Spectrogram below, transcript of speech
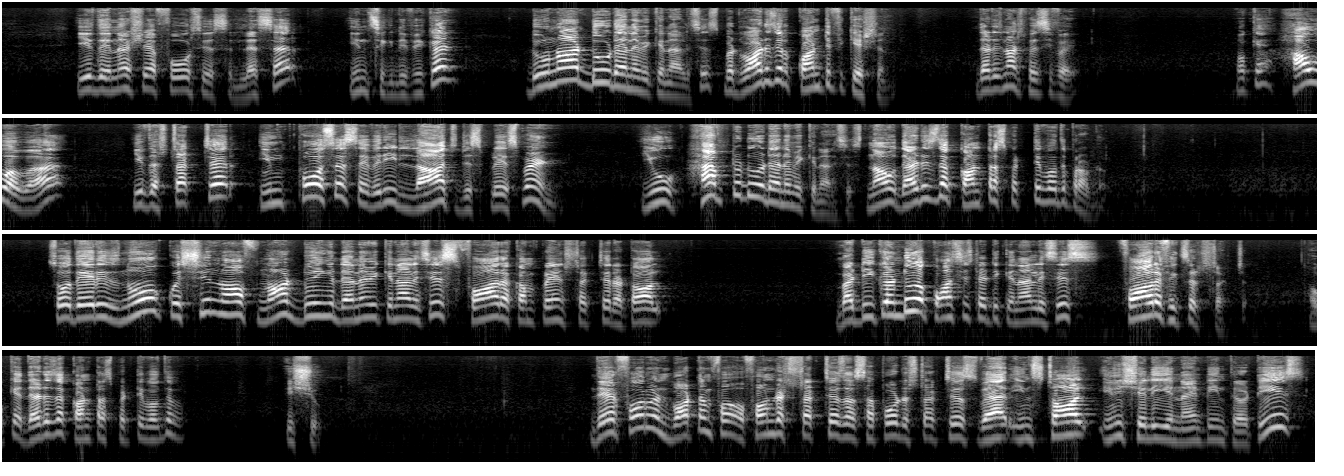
if the inertia force is lesser, insignificant, do not do dynamic analysis, but what is your quantification? that is not specified. Okay. However, if the structure imposes a very large displacement, you have to do a dynamic analysis. Now, that is the contraspective of the problem. So, there is no question of not doing a dynamic analysis for a compliant structure at all, but you can do a quasi static analysis for a fixed structure. Okay, that is a contraspective of the issue. Therefore, when bottom founded structures or supported structures were installed initially in 1930s,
